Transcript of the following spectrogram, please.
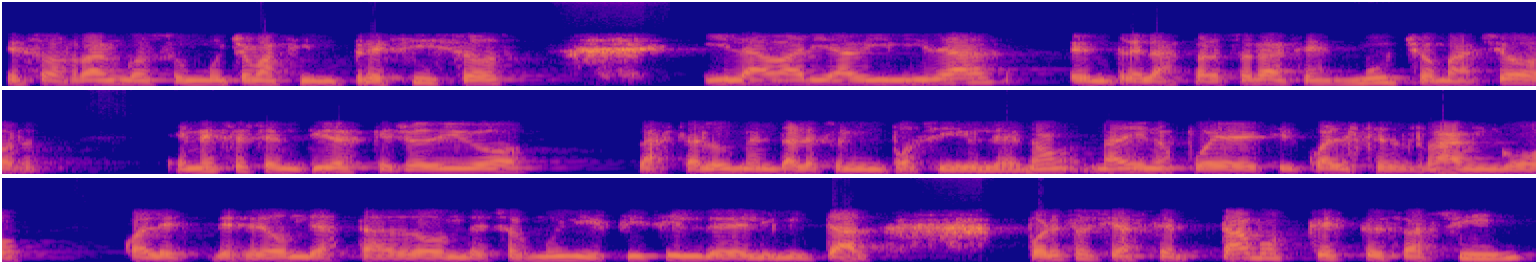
esos rangos son mucho más imprecisos y la variabilidad entre las personas es mucho mayor. En ese sentido es que yo digo, la salud mental es un imposible, ¿no? Nadie nos puede decir cuál es el rango, cuál es desde dónde hasta dónde, eso es muy difícil de delimitar. Por eso si aceptamos que esto es así,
